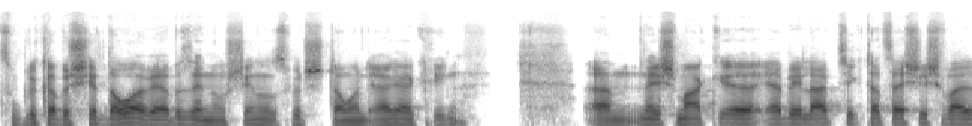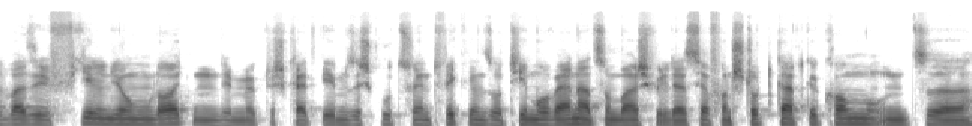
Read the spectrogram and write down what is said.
Zum Glück habe ich hier Dauerwerbesendung stehen, sonst würde ich dauernd Ärger kriegen. Ähm, ne, ich mag äh, RB Leipzig tatsächlich, weil, weil sie vielen jungen Leuten die Möglichkeit geben, sich gut zu entwickeln. So Timo Werner zum Beispiel, der ist ja von Stuttgart gekommen und äh,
